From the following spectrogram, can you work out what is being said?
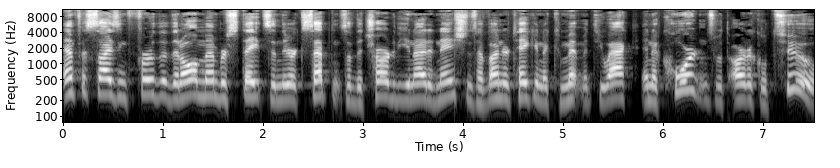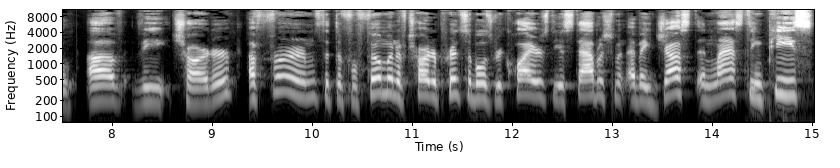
emphasizing further that all member states in their acceptance of the Charter of the United Nations have undertaken a commitment to act in accordance with Article 2 of the Charter, affirms that the fulfillment of Charter principles requires the establishment of a just and lasting peace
